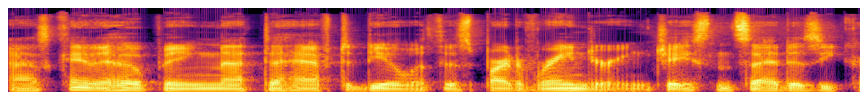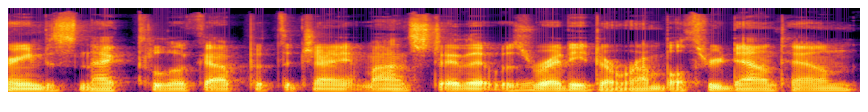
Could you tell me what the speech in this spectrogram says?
I was kind of hoping not to have to deal with this part of rangering, Jason said as he craned his neck to look up at the giant monster that was ready to rumble through downtown.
